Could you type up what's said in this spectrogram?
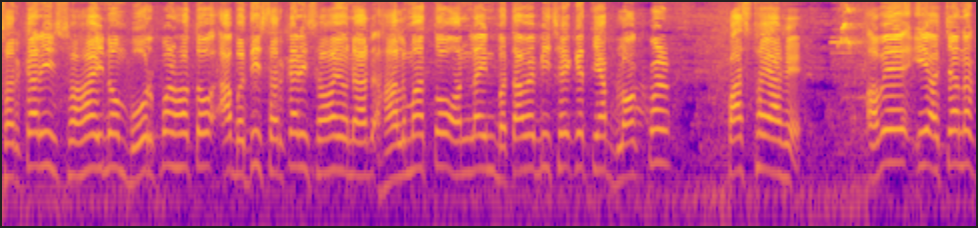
સરકારી સહાયનો બોર પણ હતો. આ બધી સરકારી સહાયોને હાલમાં તો ઓનલાઈન બતાવે બી છે કે ત્યાં બ્લોક પણ પાસ થયા છે. હવે એ અચાનક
